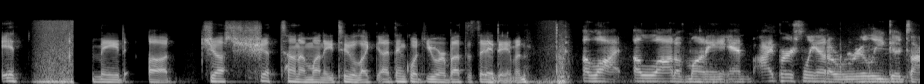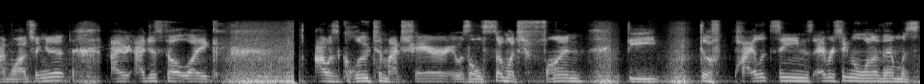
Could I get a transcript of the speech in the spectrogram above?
it made a just shit ton of money too. Like I think what you were about to say, Damon. a lot, a lot of money, and I personally had a really good time watching it. I, I just felt like I was glued to my chair. It was so much fun. The the pilot scenes, every single one of them was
